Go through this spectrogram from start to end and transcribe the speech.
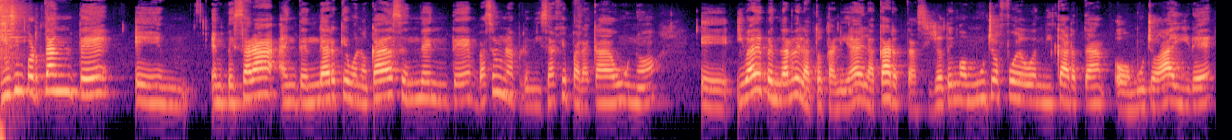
Y es importante em, empezar a, entender que bueno, cada ascendente va a ser un aprendizaje para cada uno eh, y va a depender de la totalidad de la carta. Si yo tengo mucho fuego en mi carta o mucho aire,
